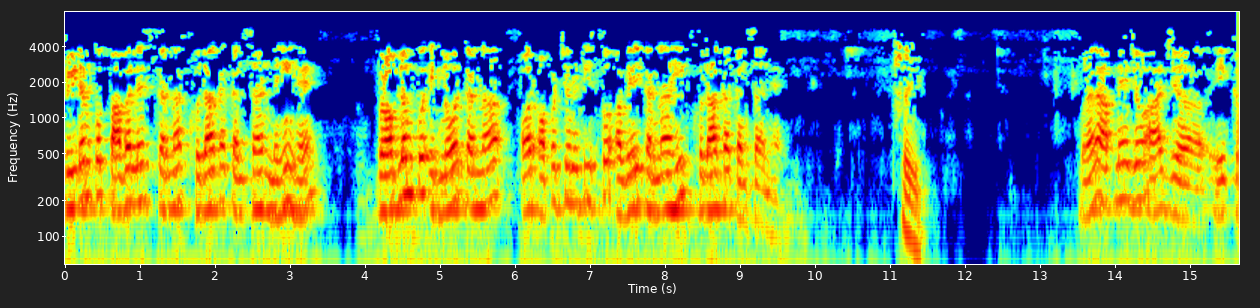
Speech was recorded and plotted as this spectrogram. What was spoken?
فریڈم کو پاور لیس کرنا خدا کا کنسرن نہیں ہے۔ پرابلم کو اگنور کرنا اور اپرچونٹیز کو اویل کرنا ہی خدا کا کنسرن ہے۔ صحیح۔ مولانا آپ نے جو آج ایک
